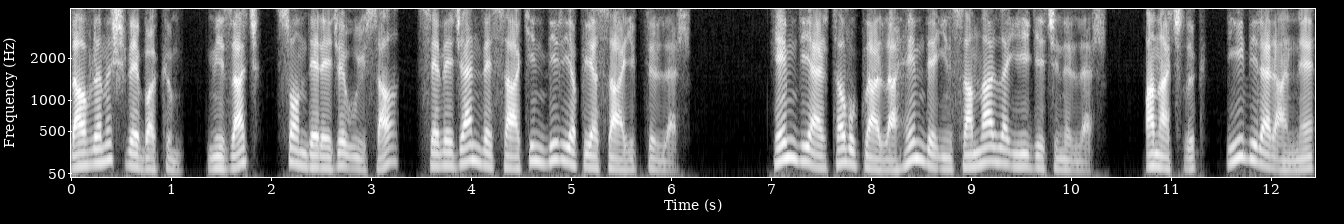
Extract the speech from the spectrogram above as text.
Davranış ve bakım, mizaç, son derece uysal, sevecen ve sakin bir yapıya sahiptirler. Hem diğer tavuklarla hem de insanlarla iyi geçinirler. Anaçlık, iyi birer anne,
